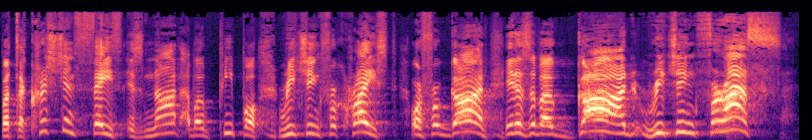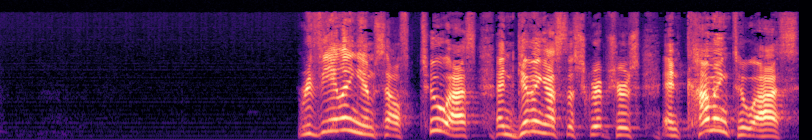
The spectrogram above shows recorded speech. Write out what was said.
But the Christian faith is not about people reaching for Christ or for God. It is about God reaching for us. Revealing himself to us and giving us the scriptures and coming to us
